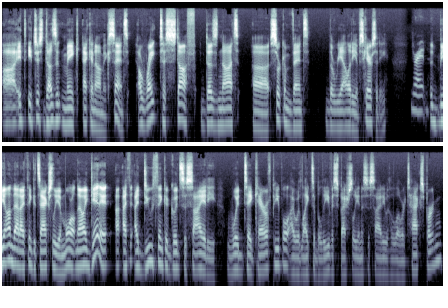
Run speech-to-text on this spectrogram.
Uh, it it just doesn't make economic sense. A right to stuff does not uh, circumvent the reality of scarcity. Right. Beyond that, I think it's actually immoral. Now, I get it. I I, th- I do think a good society would take care of people. I would like to believe, especially in a society with a lower tax burden,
